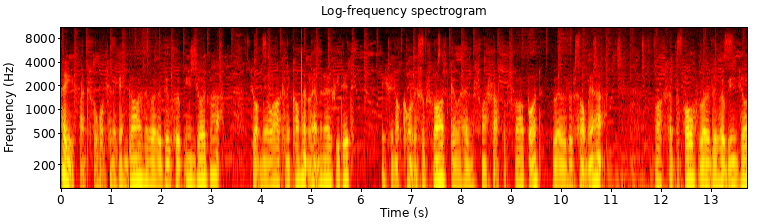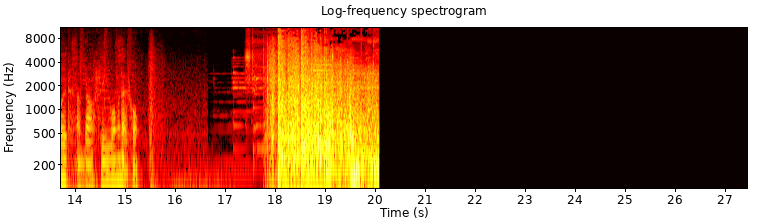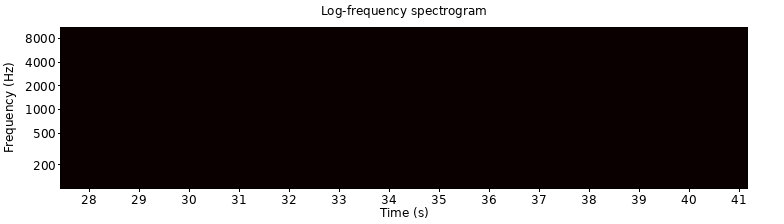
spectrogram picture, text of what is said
Hey, thanks for watching again guys, I really do hope you enjoyed that. Drop me a like and a comment, let me know if you did. If you're not currently subscribed, go ahead and smash that subscribe button, really does help me out. Like I said before, really do hope you enjoyed, and I'll see you on the next one.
